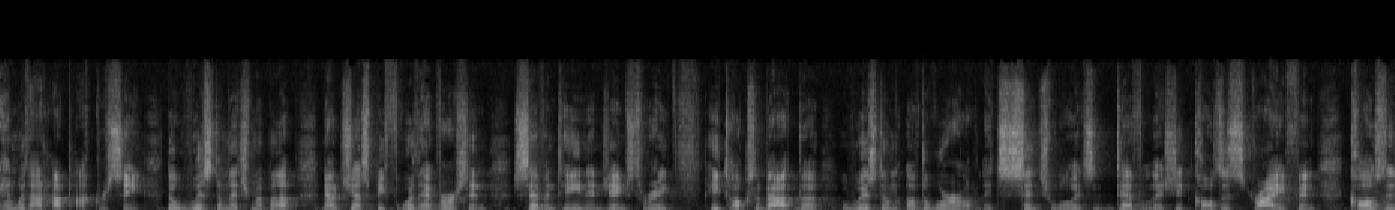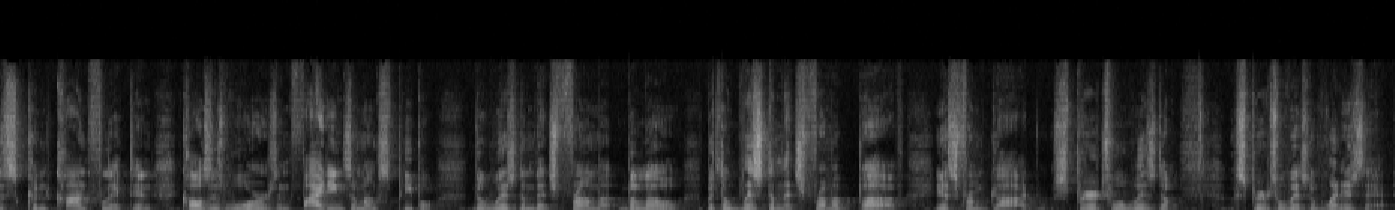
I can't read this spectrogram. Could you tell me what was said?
and without hypocrisy. The wisdom that's from above. Now, just before that verse in 17 in James 3, he talks about the wisdom of the world. It's sensual, it's devilish, it causes strife and causes con- conflict and causes wars and fightings amongst people. The wisdom that's from below. But the wisdom that's from above is from God. Spiritual wisdom. Spiritual wisdom, what is that?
